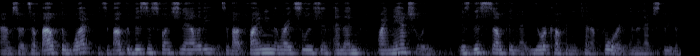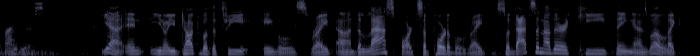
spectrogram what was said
Um, so it's about the what, it's about the business functionality, it's about finding the right solution, and then financially, is this something that your company can afford in the next three to five years? Yeah, and you know, you talked about the three ables, right? Uh, the last part, supportable, right? So that's another key thing as well. Like,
